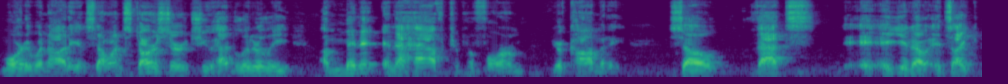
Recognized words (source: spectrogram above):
more to an audience. Now on Star Search, you had literally a minute and a half to perform your comedy, so that's it, you know, it's like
